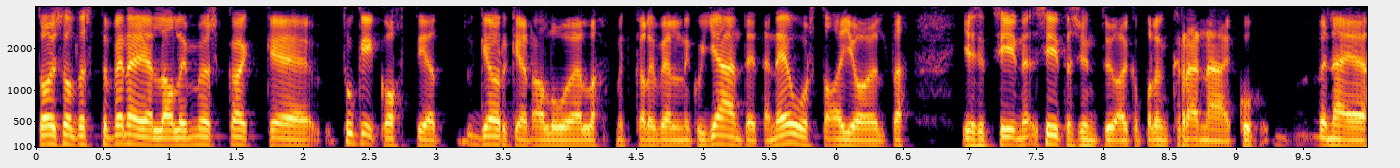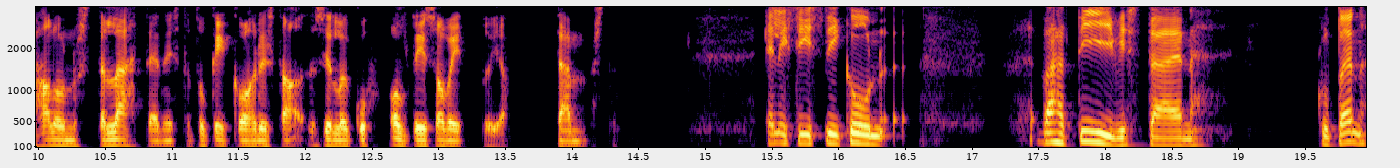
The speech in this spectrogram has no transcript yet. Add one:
Toisaalta sitten Venäjällä oli myös kaikkea tukikohtia Georgian alueella, mitkä oli vielä niin kuin jäänteitä neuvostoajoilta, ja sitten siinä, siitä syntyy aika paljon kränää, kun Venäjä ei halunnut sitten lähteä niistä tukikohdista silloin, kun oltiin sovittu ja tämmöistä. Eli siis niin kuin, vähän tiivistäen, kuten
